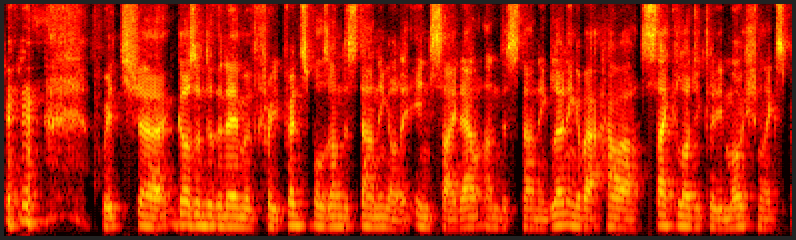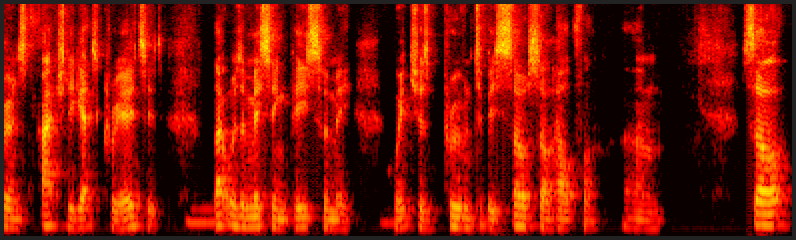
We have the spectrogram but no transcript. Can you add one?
which uh, goes under the name of three principles understanding or the inside out understanding, learning about how our psychologically emotional experience actually gets created. Mm. That was a missing piece for me, which has proven to be so, so helpful. Um, so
